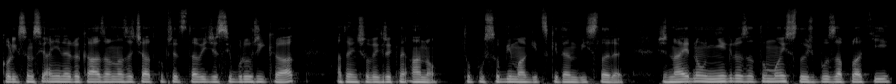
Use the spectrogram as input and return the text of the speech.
kolik jsem si ani nedokázal na začátku představit, že si budu říkat a ten člověk řekne ano. To působí magicky ten výsledek. Že najednou někdo za tu moji službu zaplatí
